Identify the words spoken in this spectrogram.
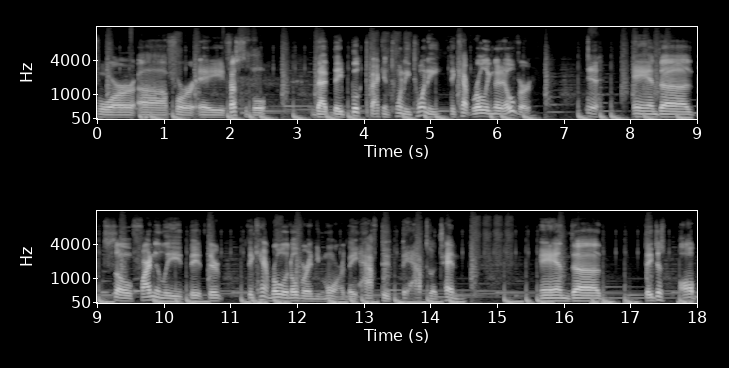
for uh for a festival that they booked back in 2020. They kept rolling it over. Yeah. And uh, so finally, they they're they can't roll it over anymore. They have to they have to attend, and uh, they just all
